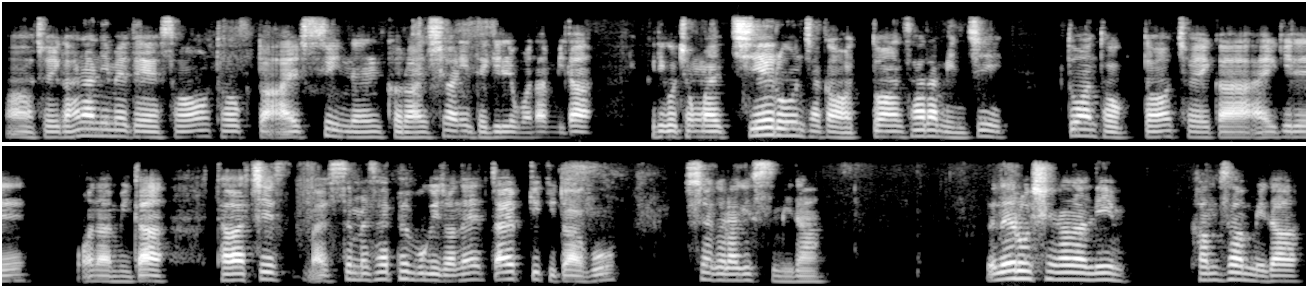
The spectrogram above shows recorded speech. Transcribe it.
어, 저희가 하나님에 대해서 더욱더 알 수 있는 그러한 시간이 되기를 원합니다. 그리고 정말 지혜로운 자가 어떠한 사람인지 또한 더욱더 저희가 알기를 원합니다. 다 같이 말씀을 살펴보기 전에 짧게 기도하고 시작을 하겠습니다. 은혜로우신 하나님, 감사합니다.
